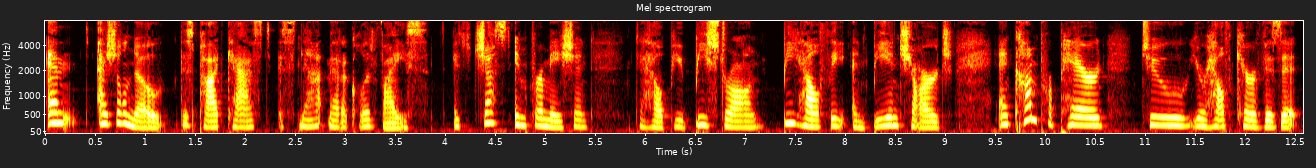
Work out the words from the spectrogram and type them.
And as you'll know, this podcast is not medical advice, it's just information to help you be strong, be healthy, and be in charge, and come prepared to your healthcare visit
